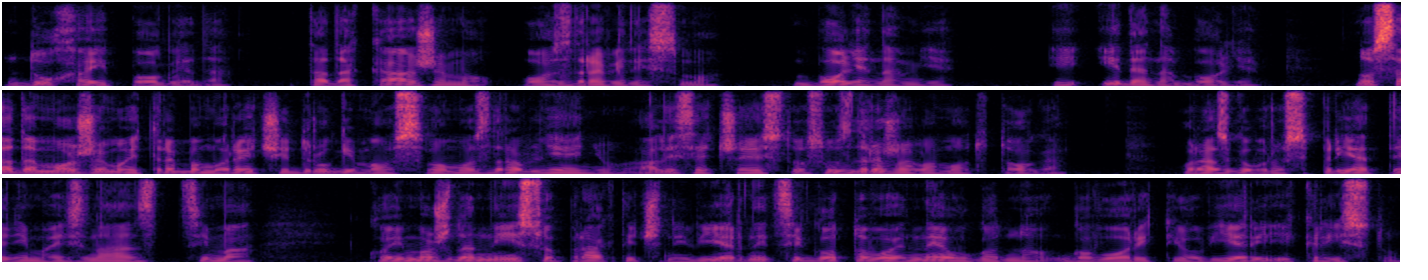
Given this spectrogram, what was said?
duha i pogleda. Tada kažemo ozdravili smo, bolje nam je, i ide na bolje. No sada možemo i trebamo reći drugima o svom ozdravljenju, ali se često suzdržavamo od toga. U razgovoru s prijateljima i znanstvima koji možda nisu praktični vjernici, gotovo je neugodno govoriti o vjeri i Kristu.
